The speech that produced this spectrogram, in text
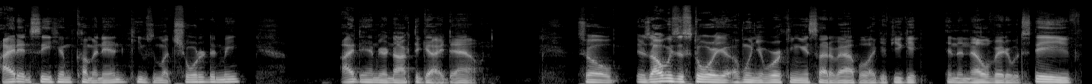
I didn't see him coming in. He was much shorter than me. I damn near knocked the guy down. So there's always a story of when you're working inside of Apple. Like if you get in an elevator with Steve,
